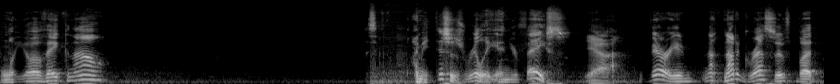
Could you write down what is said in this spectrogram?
Well, you're awake now. I said, I mean, this is really in your face. Yeah. Very, not, not aggressive, but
